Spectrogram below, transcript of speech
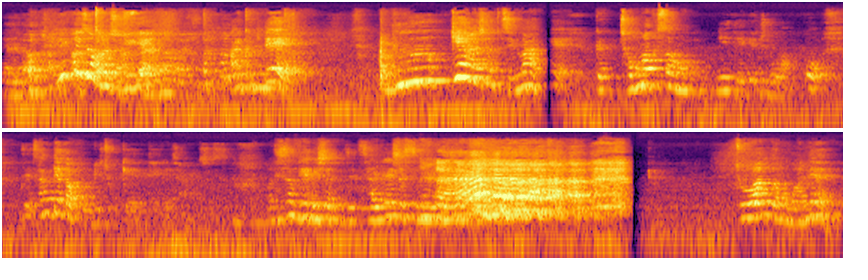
네, 미. 미. 되게 잘하시네. 이게 안 나와요. 아니 근데 늦게 하셨지만 그 정확성이 되게 좋았고 이제 상대가 보기 좋게 되게 어디서 배우셨는지 잘 배우셨습니다. 좋았던 거는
